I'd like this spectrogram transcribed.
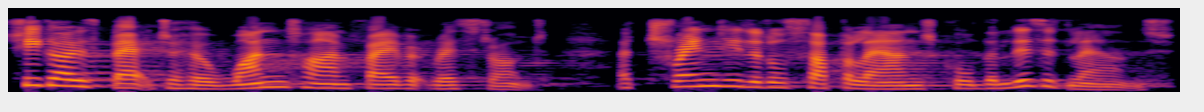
She goes back to her one time favourite restaurant, a trendy little supper lounge called the Lizard Lounge.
